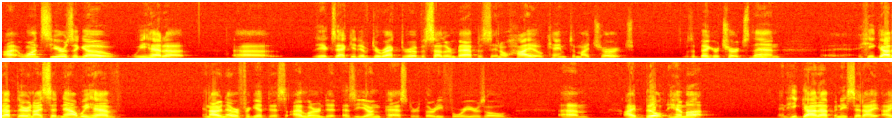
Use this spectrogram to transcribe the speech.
I, once years ago, we had a uh, the executive director of the Southern Baptist in Ohio came to my church. It was a bigger church then. He got up there and I said, "Now we have," and I will never forget this. I learned it as a young pastor, 34 years old. Um, I built him up. And he got up and he said, I, I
